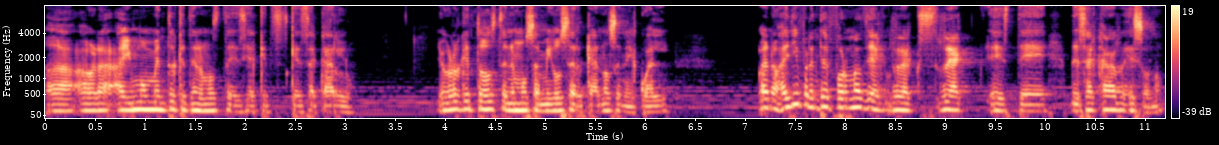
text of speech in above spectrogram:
Ah, ahora, hay un momento que tenemos, te decía, que, que sacarlo. Yo creo que todos tenemos amigos cercanos en el cual, bueno, hay diferentes formas de, este, de sacar eso, ¿no?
